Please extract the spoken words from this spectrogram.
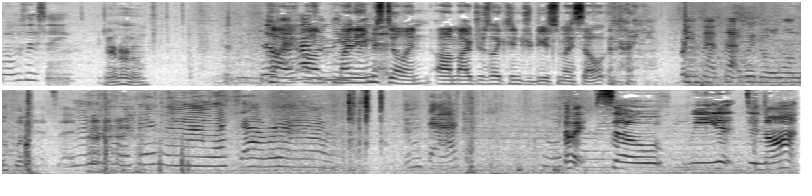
What was I saying? I don't know. No, Hi, um, my name is. Dylan. Um, I'd just like to introduce myself. That that would go along with what I had said. Okay, so we did not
